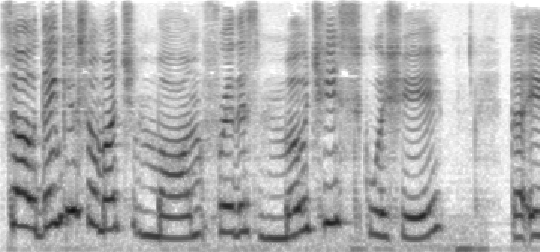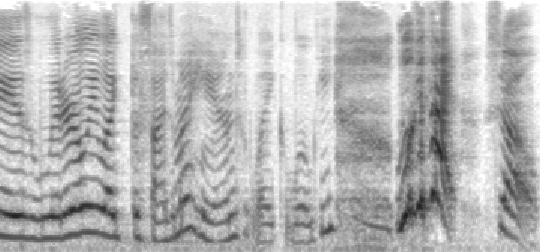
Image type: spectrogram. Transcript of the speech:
So thank you so much mom for this mochi squishy that is literally like the size of my hand, like low key. Look at that! So,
